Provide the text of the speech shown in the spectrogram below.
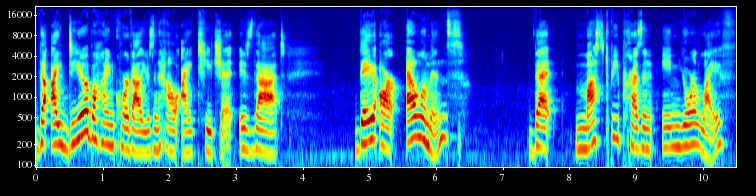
the idea behind core values and how I teach it is that they are elements that must be present in your life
